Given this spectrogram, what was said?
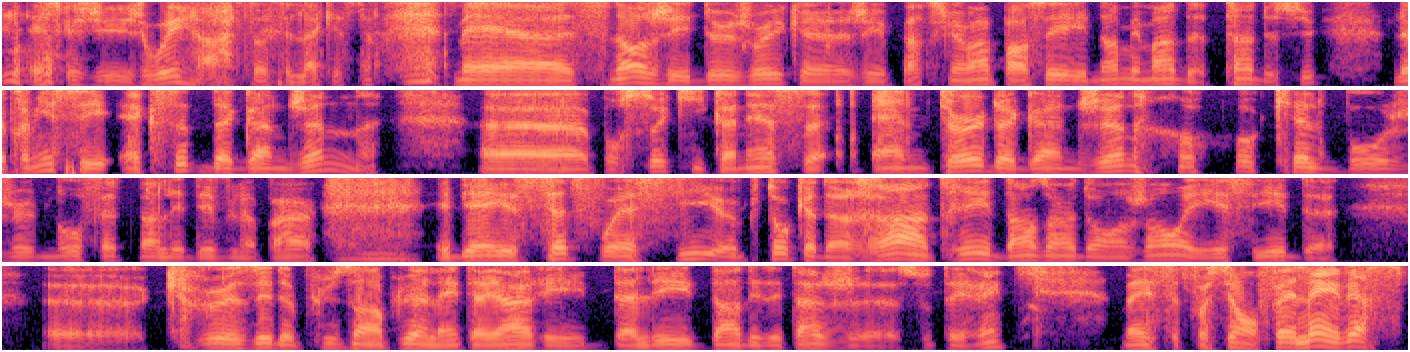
Est-ce que j'ai joué? Ah, ça, c'est la question. Mais euh, sinon, j'ai deux jeux que j'ai particulièrement passé énormément de temps dessus. Le premier, c'est Exit the Gungeon. Euh, pour ceux qui connaissent Enter the Gungeon, oh, oh, quel beau jeu de mots fait par les développeurs. Eh bien, cette fois-ci, euh, plutôt que de rentrer dans un donjon et essayer de euh, creuser de plus en plus à l'intérieur et d'aller dans des étages euh, souterrains, mais cette fois-ci, on fait l'inverse.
